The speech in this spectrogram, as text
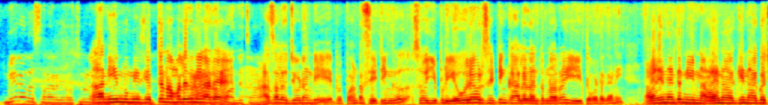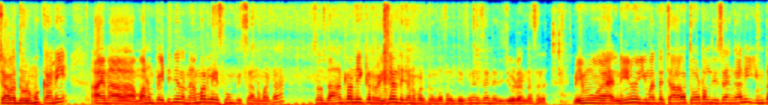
మీరే చూస్తున్నారు కదా చూడండి. ఆ, నేను మీరు చెప్తే నమ్మలేదు నేను అదే. అసలు చూడండి పంట సెట్టింగ్ సో ఇప్పుడు ఎవరెవరు సెట్టింగ్ కాలేదంటున్నారో ఈ తోట కానీ ఆయన ఏంటంటే నేను ఆయనకి నాకు చాలా దూరము కానీ ఆయన మనం పెట్టించిన నెంబర్లు వేసి పంపిస్తాను అనమాట సో దాంట్లోనే ఇక్కడ రిజల్ట్ కనబడుతుంది. అసలు డిఫరెన్స్ అనేది చూడండి అసలు. మేము నేను ఈ మధ్య చాలా తోటలు చూసాం కానీ ఇంత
